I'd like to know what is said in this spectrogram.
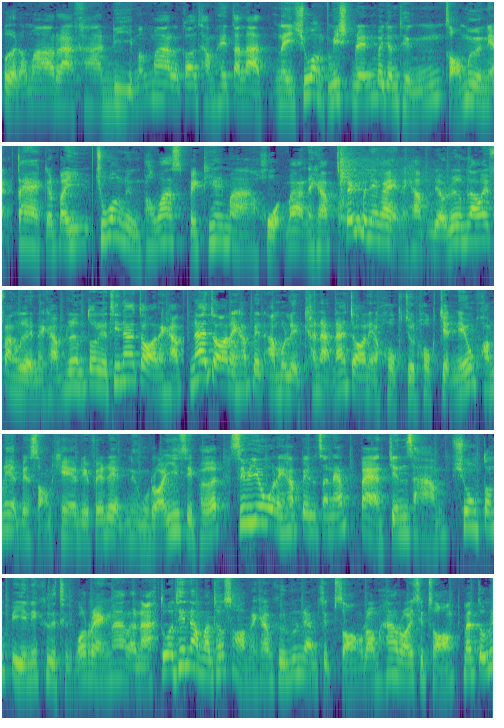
เปิดออกมาราคาดีมากๆ แล้วก็ทำให้ตลาดในช่วงมิชเรนไปจนถึง 20,000เนี่ยแตกกันไปช่วงหนึ่งเพราะว่าสเปคที่ให้มาโหดมากนะครับสเปคเป็นยังไงนะครับเดี๋ยวเริ่มเล่าให้ฟังเลยนะครับเริ่มต้นกันที่หน้าจอนะครับหน้าจอนะครับเป็น AMOLED ขนาดหน้าจอเนี่ย 6.67 นิ้ว ความละเอียดเป็น 2K refresh rate 120 Hz CPU นะครับเป็น Snap 8 Gen 3 ช่วงต้นปีนี่คือถือว่าแรงมากแล้วนะตัวที่นำมาทดสอบนะครับคือรุ่น RAM 12 ROM 512แบตเตอรี่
